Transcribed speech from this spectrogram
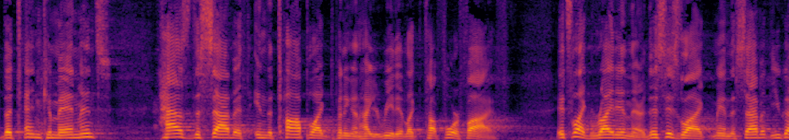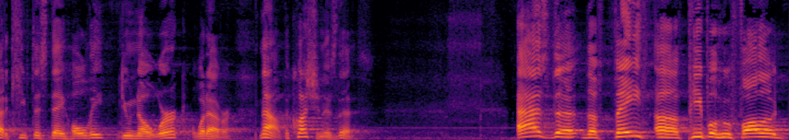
The Ten Commandments has the Sabbath in the top, like, depending on how you read it, like the top four or five. It's like right in there. This is like, man, the Sabbath, you got to keep this day holy, do no work, whatever. Now, the question is this. As the, the faith of people who followed,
